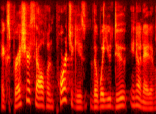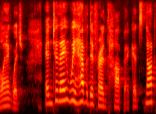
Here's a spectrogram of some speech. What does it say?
express yourself in Portuguese the way you do in your native language. And today we have a different topic. It's not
